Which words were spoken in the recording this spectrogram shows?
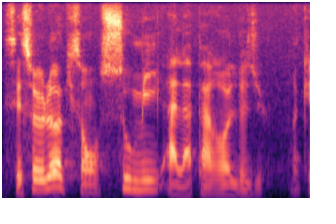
C'est ceux-là qui sont soumis à la parole de Dieu. OK?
